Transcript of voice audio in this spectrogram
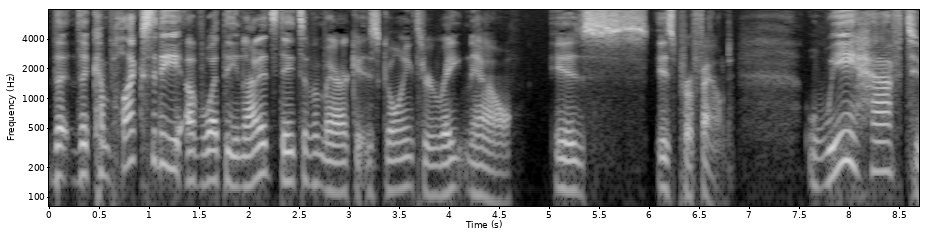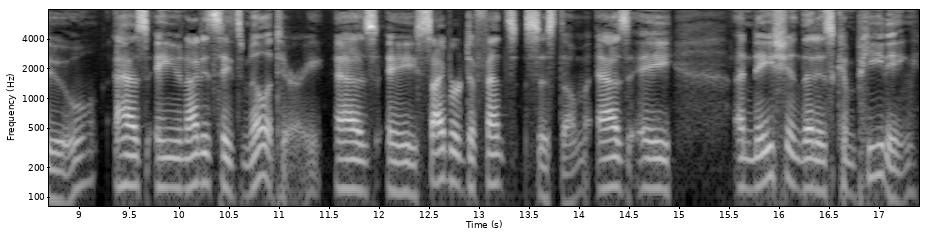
the the complexity of what the United States of America is going through right now is is profound. We have to as a United States military, as a cyber defense system, as a a nation that is competing,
